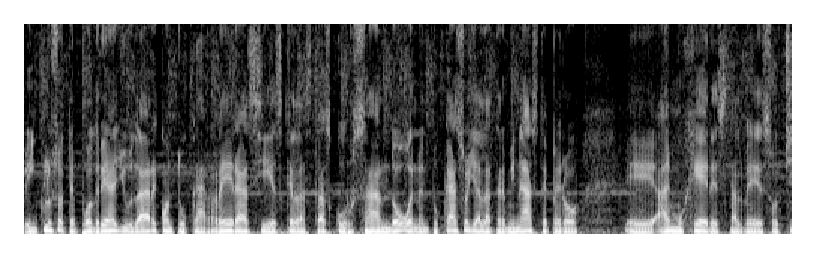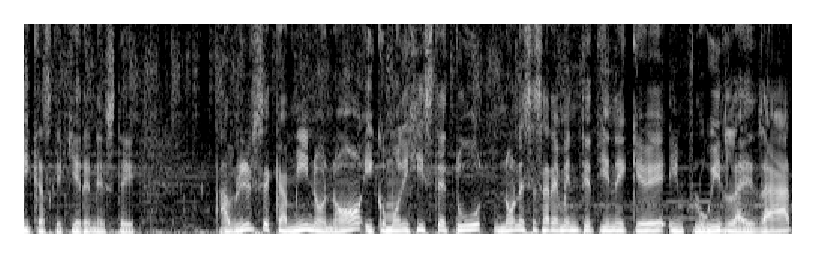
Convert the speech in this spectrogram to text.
incluso te podría ayudar con tu carrera si es que la estás cursando. Bueno, en tu caso ya la terminaste, pero eh, hay mujeres tal vez o chicas que quieren este abrirse camino, ¿no? Y como dijiste tú, no necesariamente tiene que influir la edad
